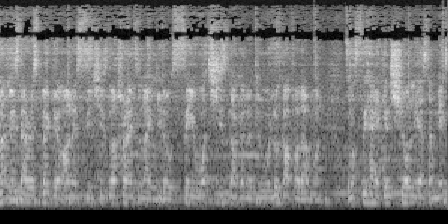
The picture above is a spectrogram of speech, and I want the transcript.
At least I respect the honesty. She's not trying to, like, you know, say what she's not gonna do. We'll look out for that one. We'll see her again shortly as I make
